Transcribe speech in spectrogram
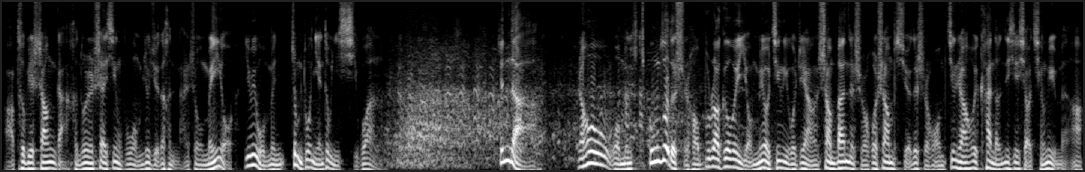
啊特别伤感，很多人晒幸福我们就觉得很难受。没有，因为我们这么多年都已经习惯了，真的。啊。然后我们工作的时候，不知道各位有没有经历过这样？上班的时候或上学的时候，我们经常会看到那些小情侣们啊，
